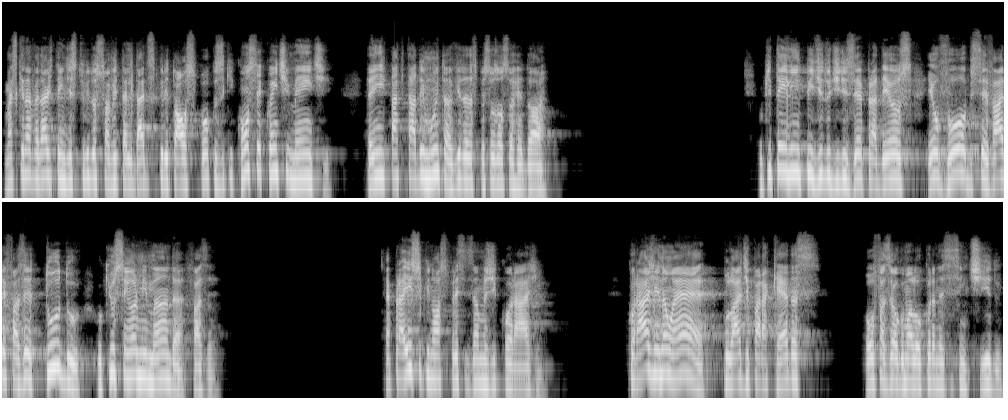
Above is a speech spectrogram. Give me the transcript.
Mas que na verdade tem destruído a sua vitalidade espiritual aos poucos e que, consequentemente, tem impactado em muito a vida das pessoas ao seu redor? O que tem lhe impedido de dizer para Deus: Eu vou observar e fazer tudo o que o Senhor me manda fazer? É para isso que nós precisamos de coragem. Coragem não é pular de paraquedas ou fazer alguma loucura nesse sentido.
